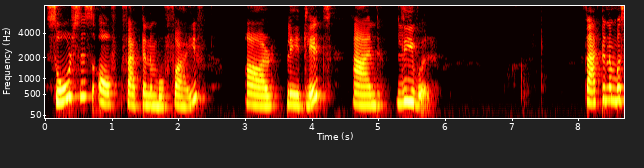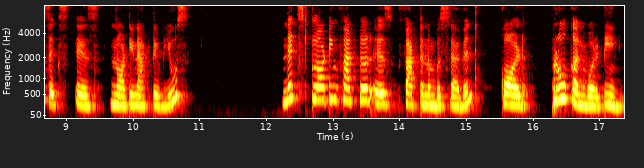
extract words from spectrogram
Sources of factor number 5 are platelets and liver. Factor number 6 is not in active use. Next clotting factor is factor number 7 called proconvertin,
